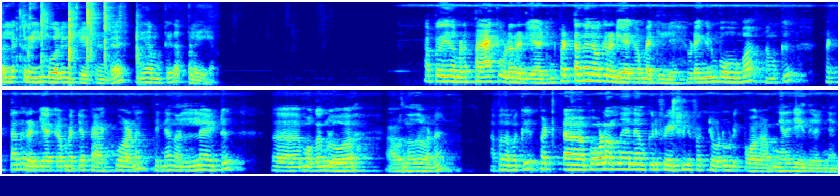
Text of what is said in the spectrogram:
നല്ല ക്രീം പോലെ കിട്ടിയിട്ടുണ്ട്. ഇനി നമുക്കിത് അപ്ലൈ ചെയ്യാം. അപ്പോൾ ഇത് നമ്മുടെ പാക്ക് ഇവിടെ റെഡി ആയിട്ടുണ്ട്. പെട്ടെന്ന് നമുക്ക് റെഡിയാക്കാൻ പറ്റില്ലേ എവിടെയെങ്കിലും പോകുമ്പോൾ നമുക്ക് പെട്ടെന്ന് റെഡിയാക്കാൻ പറ്റിയ പാക്കുമാണ് പിന്നെ നല്ലതായിട്ട് മുഖം ഗ്ലോ ആവുന്നതുമാണ്. അപ്പോൾ നമുക്ക് പെട്ട അന്ന് തന്നെ നമുക്കൊരു ഫേഷ്യൽ ഇഫക്റ്റോട് കൂടി പോകാം ഇങ്ങനെ ചെയ്ത് കഴിഞ്ഞാൽ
